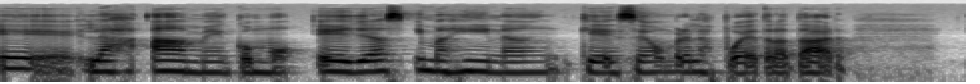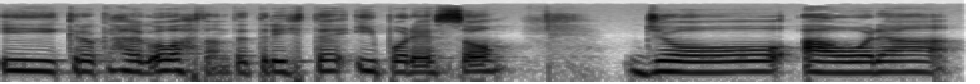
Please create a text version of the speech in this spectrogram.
eh, las ame como ellas imaginan que ese hombre las puede tratar. Y creo que es algo bastante triste y por eso yo ahora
